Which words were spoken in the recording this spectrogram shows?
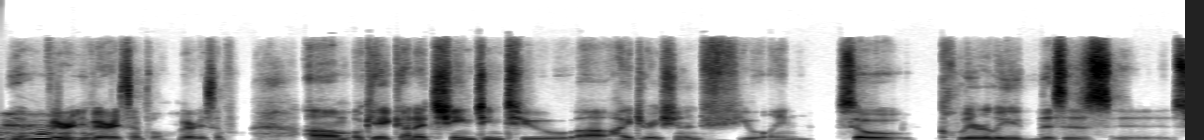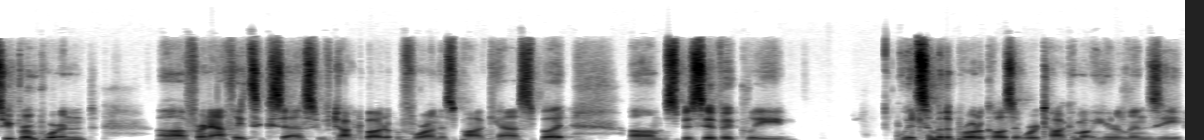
yeah, very very simple, very simple. Um, okay, kind of changing to uh, hydration and fueling. So clearly, this is uh, super important uh, for an athlete's success. We've talked about it before on this podcast, but um, specifically with some of the protocols that we're talking about here, Lindsay,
